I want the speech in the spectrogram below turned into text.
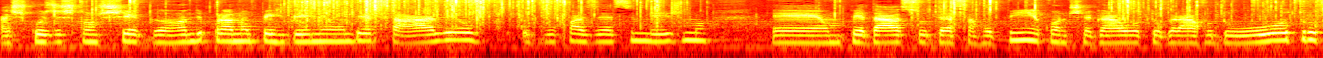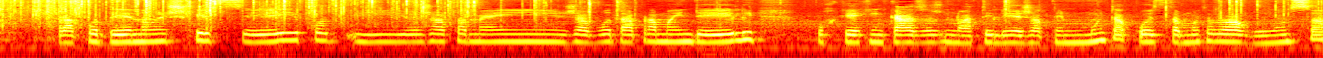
As coisas estão chegando e para não perder nenhum detalhe, eu, eu vou fazer assim mesmo é, um pedaço dessa roupinha, quando chegar outro eu gravo do outro, para poder não esquecer e, e, eu já também já vou dar para a mãe dele, porque aqui em casa no ateliê já tem muita coisa, tá muita bagunça,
